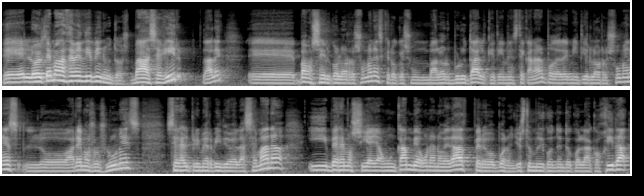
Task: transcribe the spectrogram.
Eh, lo del tema de en 10 minutos va a seguir, ¿vale? Eh, vamos a seguir con los resúmenes, creo que es un valor brutal que tiene este canal poder emitir los resúmenes, lo haremos los lunes, será el primer vídeo de la semana y veremos si hay algún cambio, alguna novedad, pero bueno, yo estoy muy contento con la acogida,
